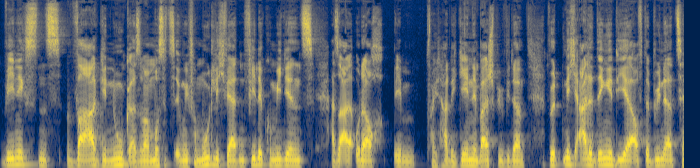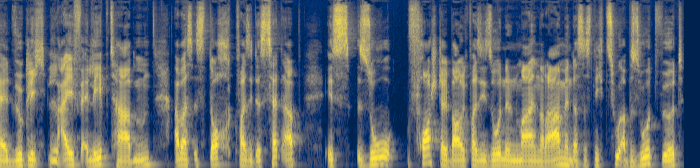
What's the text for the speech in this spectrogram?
wenigstens wahr genug. Also man muss jetzt irgendwie vermutlich werden viele Comedians, also oder auch eben vielleicht HDG in dem Beispiel wieder, wird nicht alle Dinge, die er auf der Bühne erzählt, wirklich live erlebt haben. Aber es ist doch quasi das Setup ist so vorstellbar und quasi so in einem normalen Rahmen, dass es nicht zu absurd wird,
